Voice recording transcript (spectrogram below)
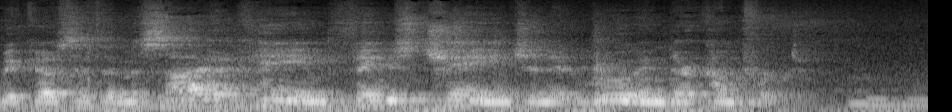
Because if the Messiah came, things changed and it ruined their comfort. Mm-hmm.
